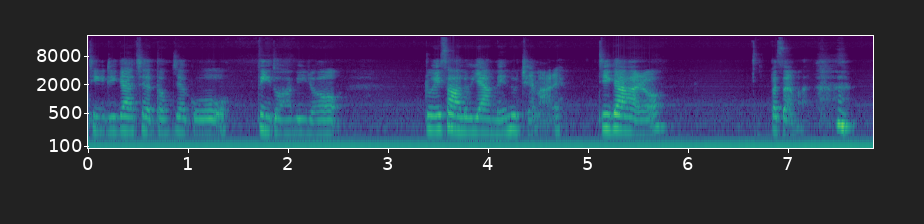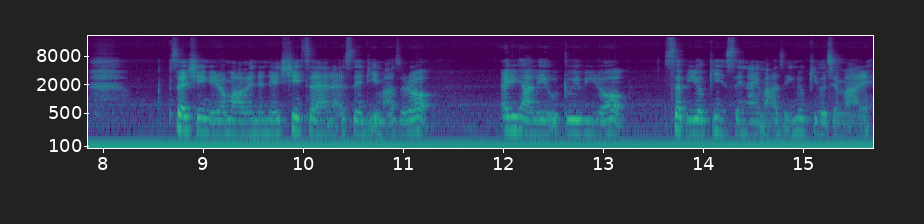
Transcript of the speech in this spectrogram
ဒီအဓိကချက်၃ချက်ကိုသိသွားပြီးတော့တွေးဆလို့ရမယ်လို့ထင်ပါတယ်အဓိကကတော့ပတ်စံပါပတ်စံရှိနေတော့မှပဲနည်းနည်းရှေ့ဆက်ရတာအဆင်ပြေမှာဆိုတော့အဲ့ဒီဟာလေးကိုတွေးပြီးတော့ဆက်ပြီးတော့ပြင်ဆင်နိုင်ပါစေလို့ပြောချင်ပါတယ်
